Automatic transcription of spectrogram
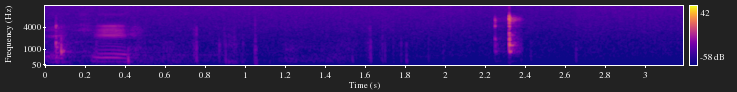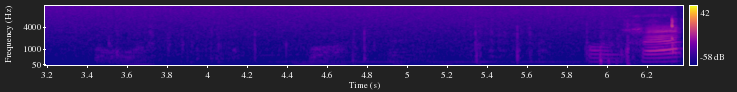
โอเค โอเคครับ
